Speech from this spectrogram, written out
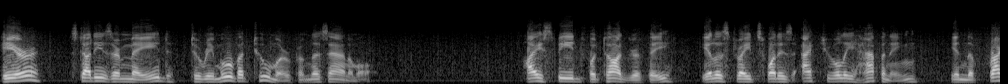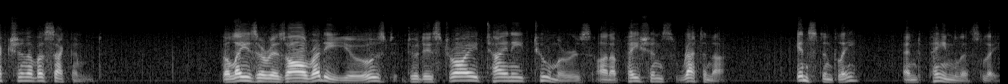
Here, studies are made to remove a tumor from this animal. High speed photography illustrates what is actually happening in the fraction of a second. The laser is already used to destroy tiny tumors on a patient's retina instantly and painlessly.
